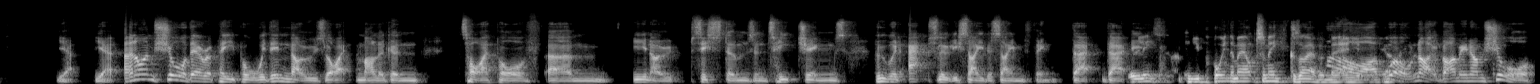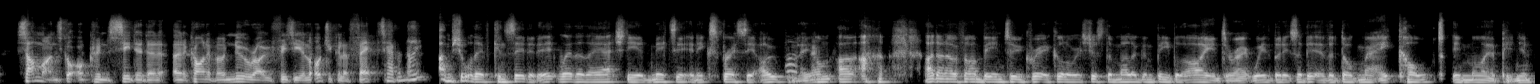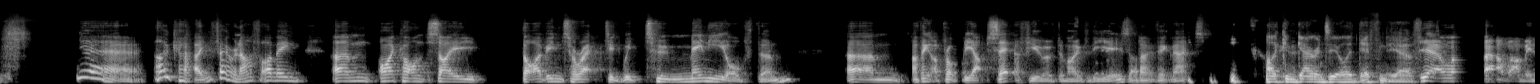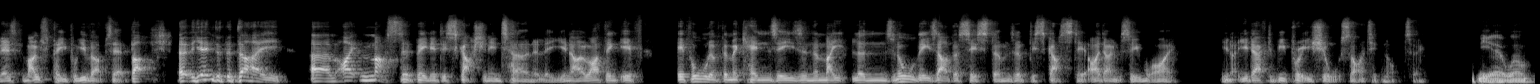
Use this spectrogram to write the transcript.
Yeah, yeah. And I'm sure there are people within those like Mulligan type of um, you know systems and teachings who would absolutely say the same thing. That that really can you point them out to me because I haven't met oh, any. Well, no, but I mean, I'm sure someone's got to consider a, a, kind of a neurophysiological effect, haven't they? I'm sure they've considered it. Whether they actually admit it and express it openly, okay. I, I don't know if I'm being too critical or it's just the Mulligan people that I interact with, but it's a bit of a dogmatic cult, in my opinion. Yeah. Okay. Fair enough. I mean, um, I can't say that I've interacted with too many of them. Um, I think I've probably upset a few of them over the years. I don't think that's. I can guarantee I definitely have. Yeah. Well, I mean, there's most people you've upset, but at the end of the day, um, it must have been a discussion internally. You know, I think if if all of the McKenzies and the Maitlands and all these other systems have discussed it, I don't see why. You know, you'd have to be pretty short sighted not to. Yeah, well,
